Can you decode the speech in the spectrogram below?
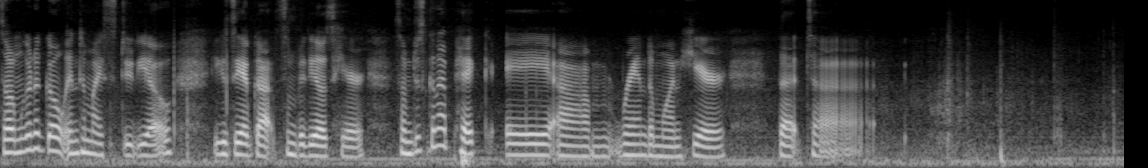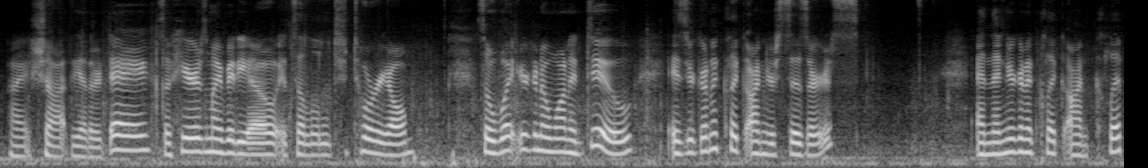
So I'm going to go into my studio. You can see I've got some videos here. So I'm just going to pick a um, random one here that uh, I shot the other day. So here's my video. It's a little tutorial so what you're going to want to do is you're going to click on your scissors and then you're going to click on clip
